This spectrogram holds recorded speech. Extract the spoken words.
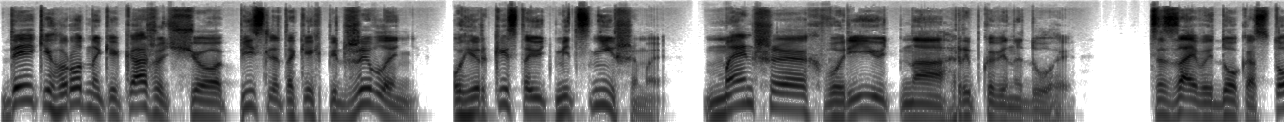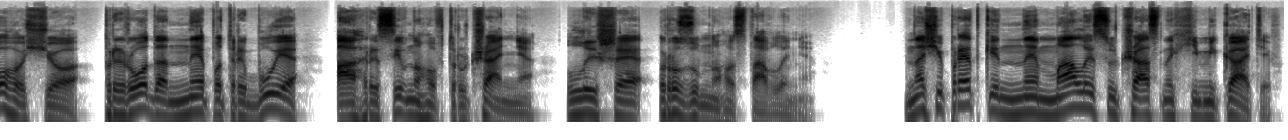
Деякі городники кажуть, що після таких підживлень огірки стають міцнішими, менше хворіють на грибкові недуги. Це зайвий доказ того, що природа не потребує агресивного втручання, лише розумного ставлення. Наші предки не мали сучасних хімікатів,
